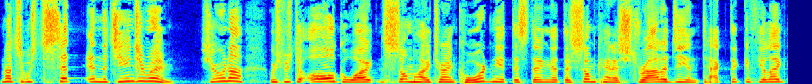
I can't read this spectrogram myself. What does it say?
We're not supposed to sit in the changing room. Sure, not. We're supposed to all go out and somehow try and coordinate this thing, that there's some kind of strategy and tactic, if you like,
